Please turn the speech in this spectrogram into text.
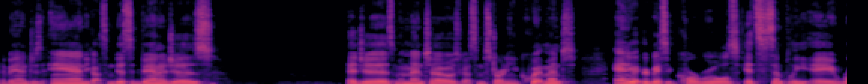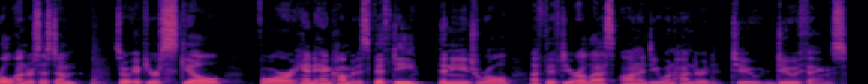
Advantages and you got some disadvantages, edges, mementos, got some starting equipment, and you got your basic core rules. It's simply a roll under system. So if your skill for hand to hand combat is 50, then you need to roll a 50 or less on a d100 to do things.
